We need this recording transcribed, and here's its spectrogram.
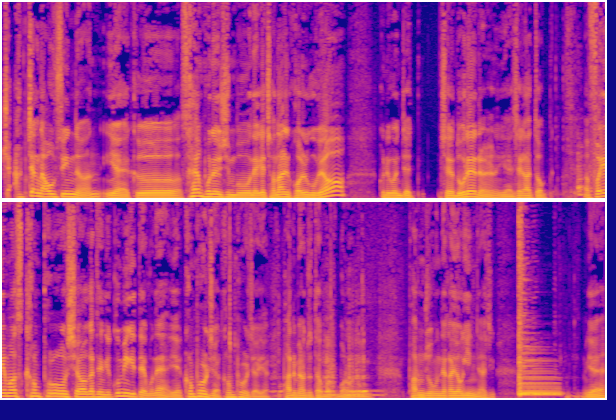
쫙쫙 나올 수 있는 예, 그 사연 보내주신 분에게 전화를 걸고요. 그리고 이제 제가 노래를 예, 제가 또 famous composer가 된 게 꿈이기 때문에 예, composer, composer 예, 발음이 안 좋다고 뭐라 그러는 발음 좋은 내가 여기 있냐 지금 예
